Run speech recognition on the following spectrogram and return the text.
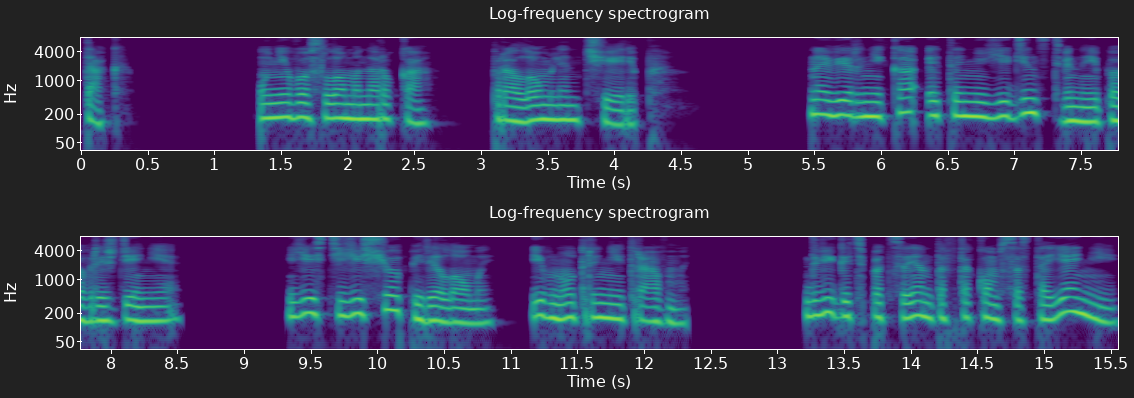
Так, у него сломана рука, проломлен череп. Наверняка это не единственные повреждения. Есть еще переломы и внутренние травмы. Двигать пациента в таком состоянии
